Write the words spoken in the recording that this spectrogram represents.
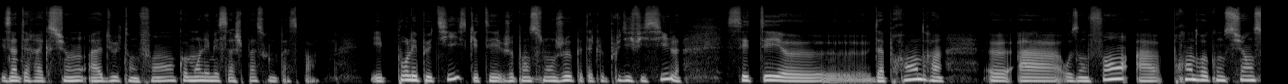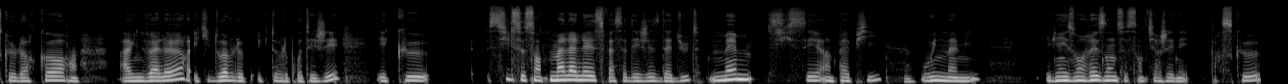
les interactions adultes-enfants, comment les messages passent ou ne passent pas. Et pour les petits, ce qui était, je pense, l'enjeu peut-être le plus difficile, c'était euh, d'apprendre aux enfants à prendre conscience que leur corps a une valeur et qu'ils doivent, doivent le protéger et que s'ils se sentent mal à l'aise face à des gestes d'adultes, même si c'est un papy mmh. ou une mamie, eh bien, ils ont raison de se sentir gênés parce que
